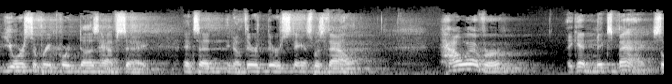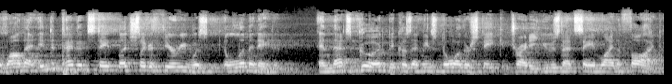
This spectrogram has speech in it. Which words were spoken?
your Supreme Court does have say. And said, you know, their, their stance was valid. However, again, mixed bag. So while that independent state legislator theory was eliminated, and that's good because that means no other state can try to use that same line of thought,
